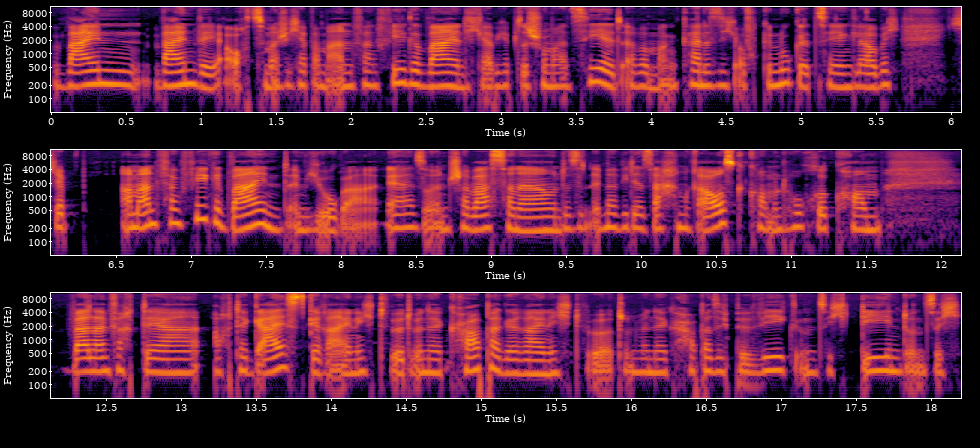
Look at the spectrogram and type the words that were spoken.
weinen, weinen wir ja auch zum Beispiel. Ich habe am Anfang viel geweint. Ich glaube, ich habe das schon mal erzählt, aber man kann es nicht oft genug erzählen, glaube ich. Ich habe am Anfang viel geweint im Yoga, ja, so in Shavasana und es sind immer wieder Sachen rausgekommen und hochgekommen, weil einfach der, auch der Geist gereinigt wird, wenn der Körper gereinigt wird und wenn der Körper sich bewegt und sich dehnt und sich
